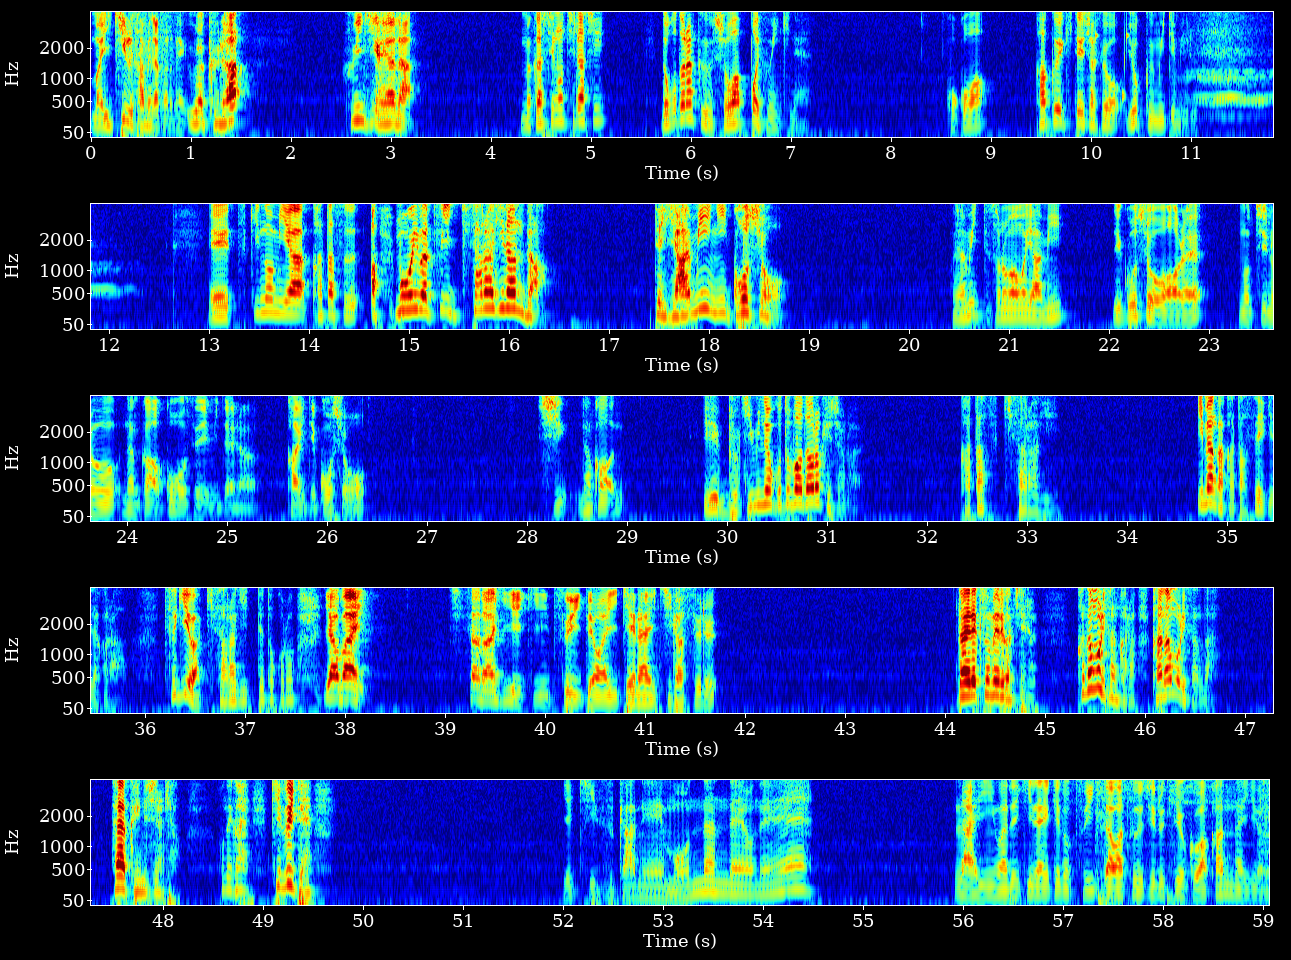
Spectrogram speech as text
まあ、生きるためだからね。うわ、暗っ雰囲気が嫌だ。昔のチラシ？どことなく昭和っぽい雰囲気ね。ここは？各駅停車表、よく見てみる。えー、月宮片須。あ、もう今次、如月なんだで、闇に五章。闇ってそのまま闇？で、五章はあれ？後の、なんか、後世みたいな、書いて五章？し、なんか、え、不気味な言葉だらけじゃない？片須如月。今が片須駅だから、次は如月ってところ？やばい如月駅についてはいけない気がする。ダイレクトメールが来てる。金森さんから金森さんだ。早く返事しなきゃ。お願い、気づいて。いや、気づかねえもんなんだよね。LINE はできないけど Twitter は通じるってよくわかんないよ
